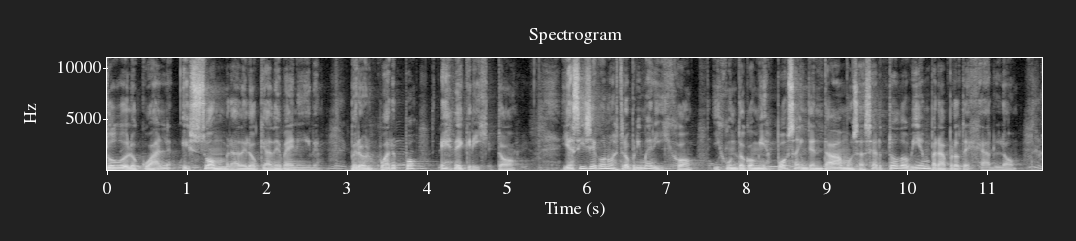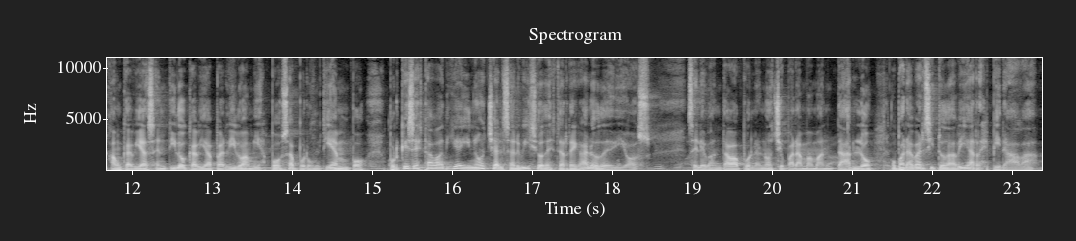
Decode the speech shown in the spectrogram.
todo lo cual es sombra de lo que ha de venir, pero el cuerpo es de Cristo. Y así llegó nuestro primer hijo, y junto con mi esposa intentábamos hacer todo bien para protegerlo, aunque había sentido que había perdido a mi esposa por un tiempo, porque ella estaba día y noche al servicio de este regalo de Dios. Se levantaba por la noche para amamantarlo o para ver si todavía respiraba.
